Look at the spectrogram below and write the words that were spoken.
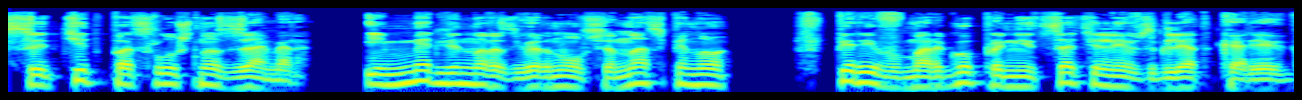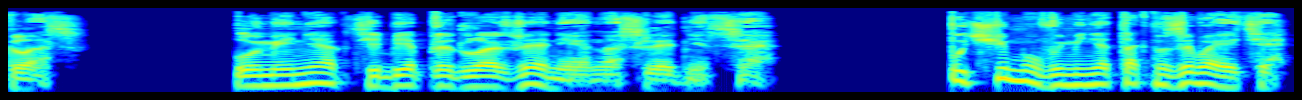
Сетит послушно замер и медленно развернулся на спину, вперев в Марго проницательный взгляд карих глаз. «У меня к тебе предложение, наследница». «Почему вы меня так называете?»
